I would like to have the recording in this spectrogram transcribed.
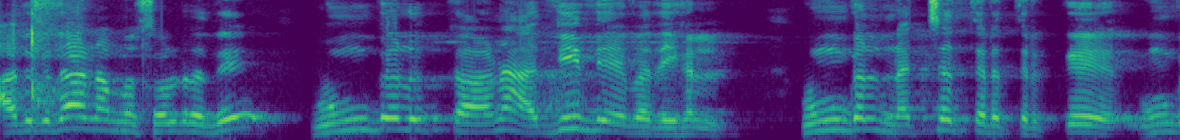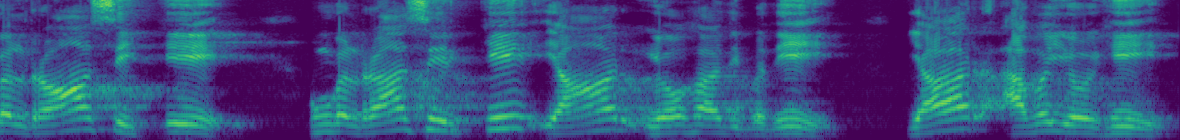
அதுக்கு தான் நம்ம சொல்றது உங்களுக்கான அதிதேவதைகள் உங்கள் நட்சத்திரத்திற்கு உங்கள் ராசிக்கு உங்கள் ராசிக்கு யார் யோகாதிபதி யார் அவயோகி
